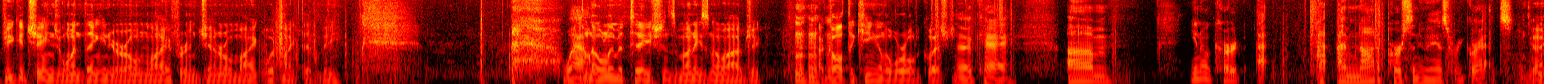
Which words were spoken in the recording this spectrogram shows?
If you could change one thing in your own life or in general, Mike, what might that be? Wow. No limitations, money's no object. I call it the king of the world question. Okay. Um, you know, Kirt, I, I'm not a person who has regrets. Okay.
